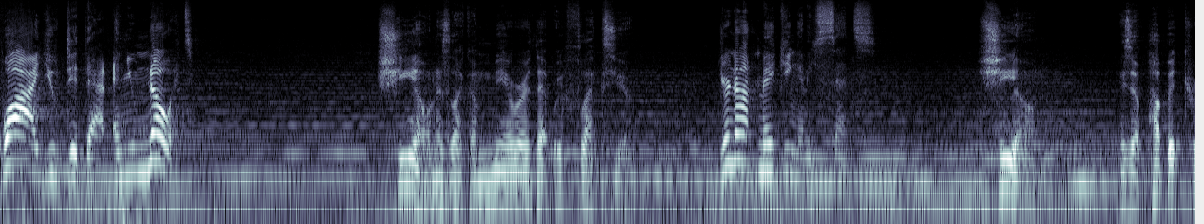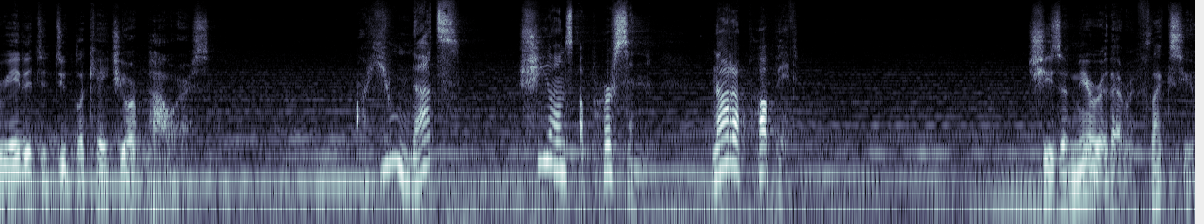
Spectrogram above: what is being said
why you did that, and you know it. Xion is like a mirror that reflects you. You're not making any sense. Xion is a puppet created to duplicate your powers. Are you nuts? Xion's a person, not a puppet. She's a mirror that reflects you.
